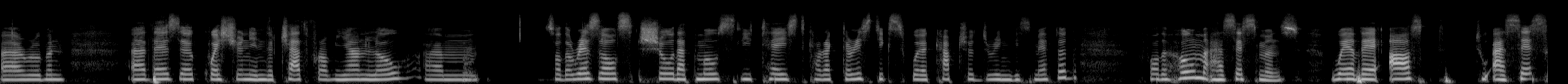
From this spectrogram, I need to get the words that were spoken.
uh, Reuben. Uh, there's a question in the chat from Jan Low. Um, so the results show that mostly taste characteristics were captured during this method. For the home assessments, where they asked to assess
